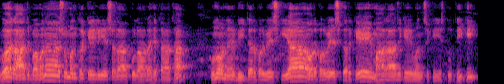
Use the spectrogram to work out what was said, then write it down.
वह राजभवन सुमंत्र के लिए सदा खुला रहता था। उन्होंने भीतर प्रवेश किया और प्रवेश करके महाराज के वंश की स्तुति की।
